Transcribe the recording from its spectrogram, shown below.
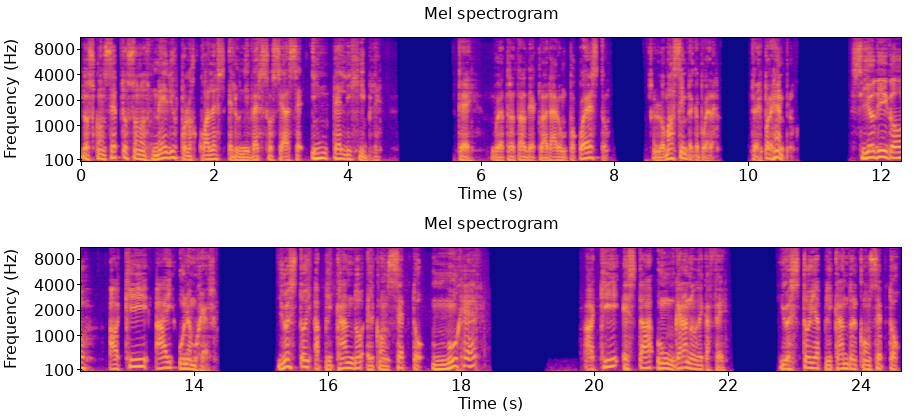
Los conceptos son los medios por los cuales el universo se hace inteligible. Ok, Voy a tratar de aclarar un poco esto, lo más simple que pueda. Entonces, por ejemplo, si yo digo, aquí hay una mujer, yo estoy aplicando el concepto mujer. Aquí está un grano de café. Yo estoy aplicando el concepto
